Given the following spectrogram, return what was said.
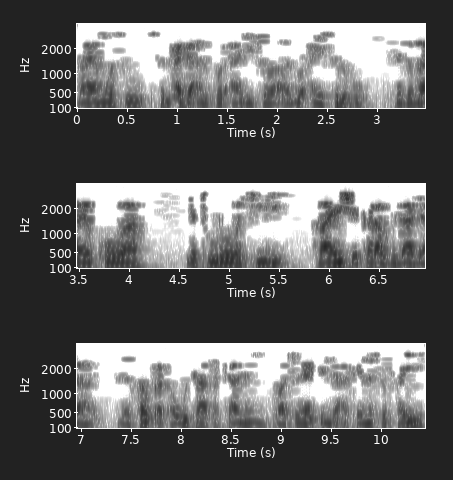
bayan wasu sun ɗaga alkur'ani cewa a zo a yi sulhu. Daga baya kowa ya turo wakili bayan shekara guda da da sauƙaƙa wuta tsakanin wato yaƙin da aka yi na Sufaini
